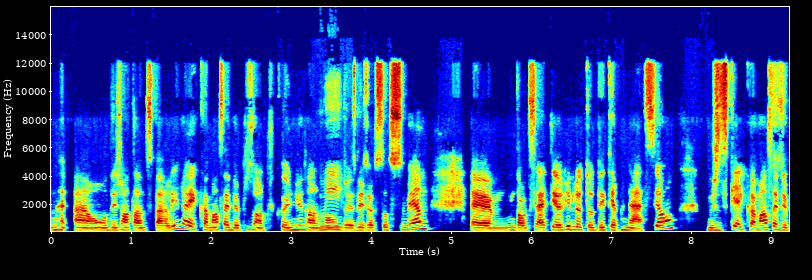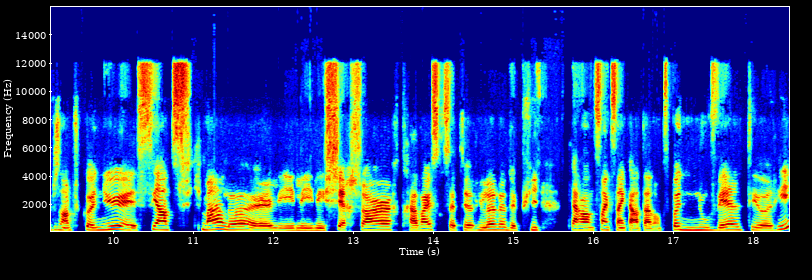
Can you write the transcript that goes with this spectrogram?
euh, ont déjà entendu parler. Là, elle commence à être de plus en plus connue dans le monde des ressources humaines. Euh, donc, c'est la théorie de l'autodétermination. Je dis qu'elle commence à être de plus en plus connue. Euh, scientifiquement, là, les, les, les, chercheurs travaillent sur cette théorie-là là, depuis 45-50 ans. Donc, c'est pas une nouvelle théorie,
